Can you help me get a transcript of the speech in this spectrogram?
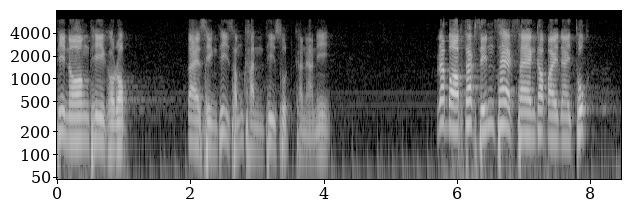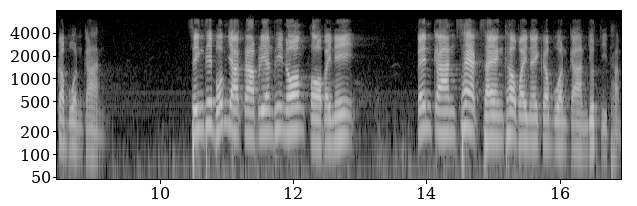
พี่น้องที่เคารพ แต่สิ่งที่สำคัญที่สุดขณะนี้ ระบอบทักษิณแทรกแซงเข้าไปในทุกกระบวนการ สิ่งที่ผมอยากกราบเรียนพี่น้องต่อไปนี้ เป็นการแทรกแซงเข้าไปในกระบวนการยุติธรรม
